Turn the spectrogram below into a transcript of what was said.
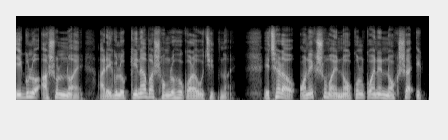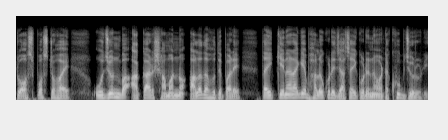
এগুলো আসল নয় আর এগুলো কেনা বা সংগ্রহ করা উচিত নয়। এছাড়াও অনেক সময় নকল কয়েনের নকশা একটু অস্পষ্ট হয়, ওজন বা আকার সামান্য আলাদা হতে পারে, তাই কেনার আগে ভালো করে যাচাই করে নেওয়াটা খুব জরুরি।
